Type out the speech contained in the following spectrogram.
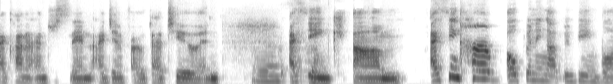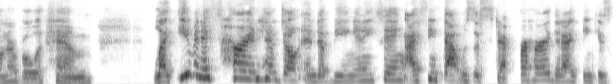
i kind of understand identify with that too and yeah. i think um i think her opening up and being vulnerable with him like even if her and him don't end up being anything i think that was a step for her that i think is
